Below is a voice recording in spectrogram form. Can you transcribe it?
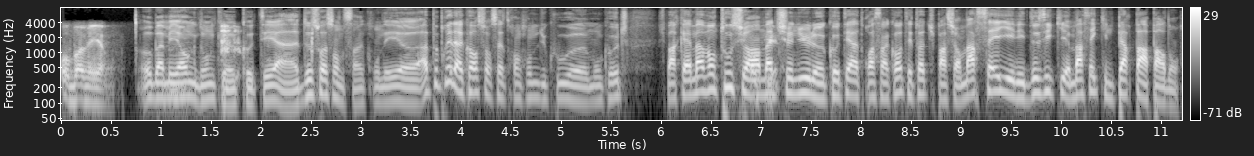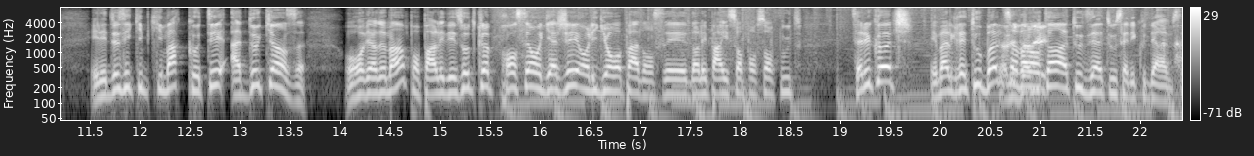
Aubameyang. Aubameyang donc euh, coté à 2,65. On est euh, à peu près d'accord sur cette rencontre du coup, euh, mon coach. Je pars quand même avant tout sur un match nul euh, coté à 3,50 et toi tu pars sur Marseille et les deux équipes Marseille qui ne perd pas pardon et les deux équipes qui marquent coté à 2,15. On revient demain pour parler des autres clubs français engagés en Ligue Europa dans, ces, dans les paris 100% foot. Salut coach et malgré tout bonne Saint-Valentin à toutes et à tous à l'écoute d'RMC.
